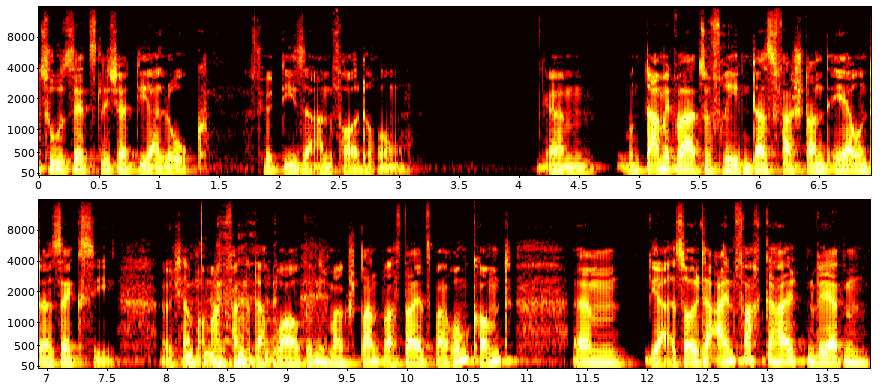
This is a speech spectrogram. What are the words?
zusätzlicher Dialog für diese Anforderung. Ähm, und damit war er zufrieden. Das verstand er unter sexy. Ich habe am Anfang gedacht, wow, bin ich mal gespannt, was da jetzt bei rumkommt. Ähm, ja, es sollte einfach gehalten werden.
